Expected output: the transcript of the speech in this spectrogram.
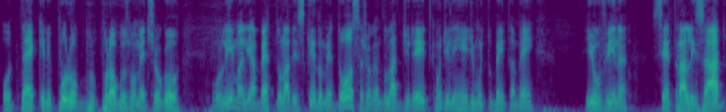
o, o técnico, por, por alguns momentos, jogou o Lima ali aberto do lado esquerdo, o Medoça jogando do lado direito, que é onde ele rende muito bem também. E o Vina centralizado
